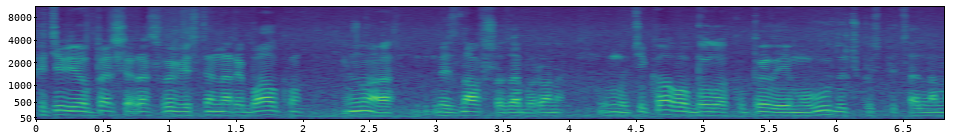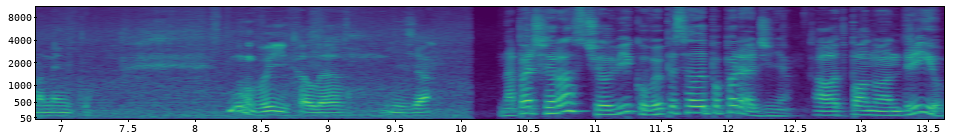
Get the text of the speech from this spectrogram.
Хотів його перший раз вивезти на рибалку, ну а не знав, що заборона. Йому цікаво було, купили йому вудочку спеціально маленьку. Ну, виїхали, а нельзя. На перший раз чоловіку виписали попередження, а от пану Андрію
